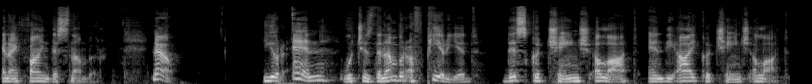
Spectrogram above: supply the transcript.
and I find this number. Now, your n, which is the number of period, this could change a lot and the i could change a lot.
